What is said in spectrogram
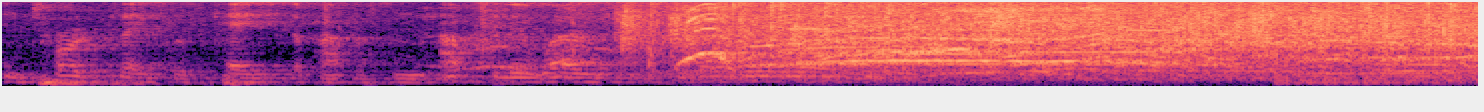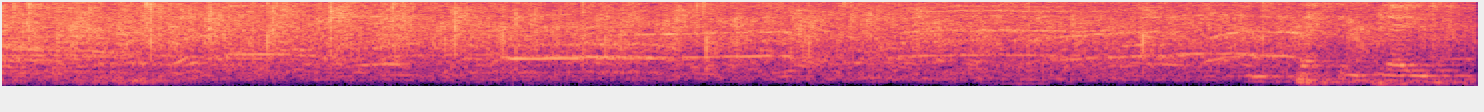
in third place was Kate the Pattison. Absolute well. Second place,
